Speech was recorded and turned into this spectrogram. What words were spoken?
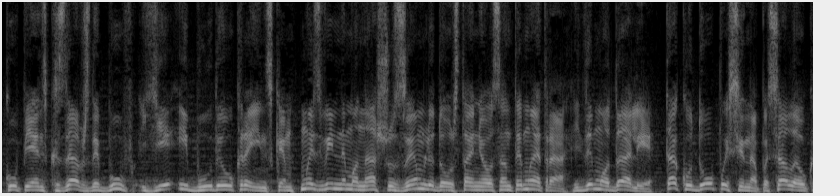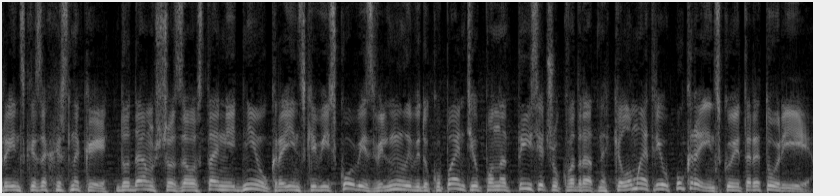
Куп'янськ завжди був, є і буде українським. Ми звільнимо нашу землю до останнього сантиметра. Йдемо далі. Так у дописі написали українські захисники. Додам, що за останні дні українські військові звільнили від окупантів понад тисячу квадратних кілометрів української території.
